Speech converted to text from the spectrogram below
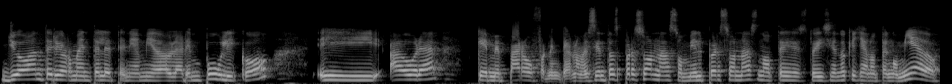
yo anteriormente le tenía miedo a hablar en público y ahora que me paro frente a 900 personas o 1000 personas, no te estoy diciendo que ya no tengo miedo.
